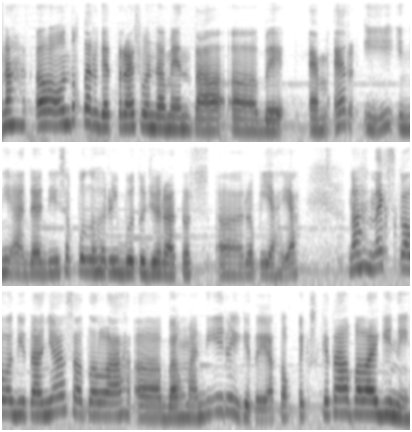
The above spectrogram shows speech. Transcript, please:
Nah, uh, untuk target price fundamental uh, BMRI ini ada di 10.700 uh, rupiah ya. Nah, next kalau ditanya setelah uh, Bank Mandiri gitu ya, topik kita apa lagi nih?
